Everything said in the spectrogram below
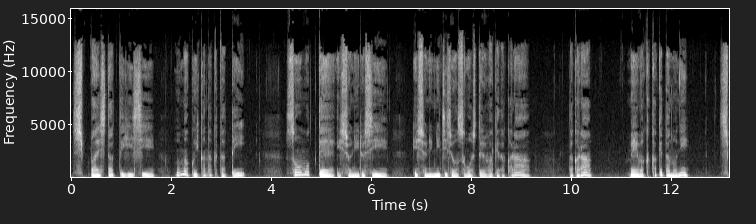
失敗したっていいしうまくいかなくたっていい。そう思って一緒にいるし一緒に日常を過ごしてるわけだからだから迷惑かけたのに失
